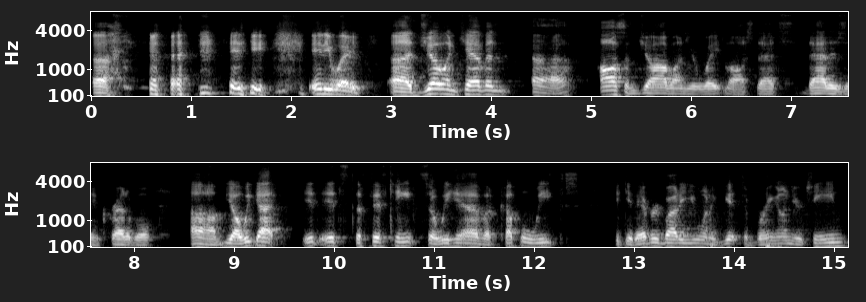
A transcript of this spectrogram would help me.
Uh, anyway, uh, Joe and Kevin, uh, awesome job on your weight loss. That's that is incredible. Um, y'all, we got it, it's the 15th, so we have a couple weeks to get everybody you want to get to bring on your team.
